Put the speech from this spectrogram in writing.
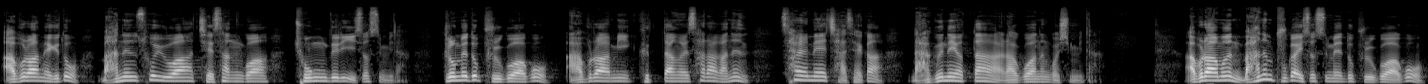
아브라함에게도 많은 소유와 재산과 종들이 있었습니다. 그럼에도 불구하고 아브라함이 그 땅을 살아가는 삶의 자세가 나그네였다라고 하는 것입니다. 아브라함은 많은 부가 있었음에도 불구하고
